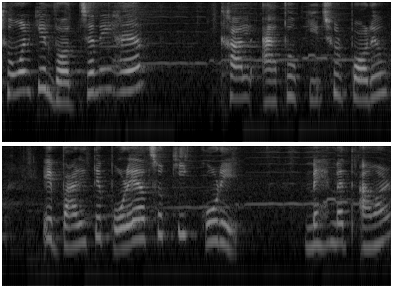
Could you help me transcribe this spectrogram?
তোমার কি লজ্জা নেই হায়াত? খাল এত কিছুর পরেও এ বাড়িতে পড়ে আছো কি করে? মেহমেদ আমার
